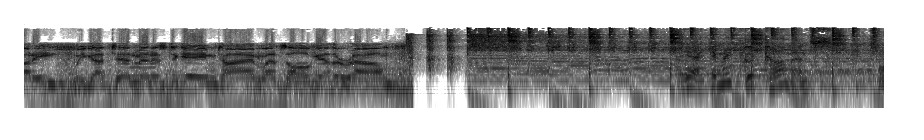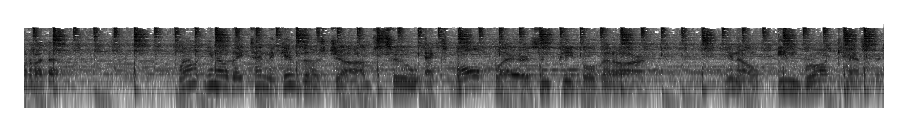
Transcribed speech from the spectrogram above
everybody. We got 10 minutes to game time. Let's all gather round. Yeah, you make good comments. So what about that? Well, you know, they tend to give those jobs to ex ball players and people that are, you know, in broadcasting.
